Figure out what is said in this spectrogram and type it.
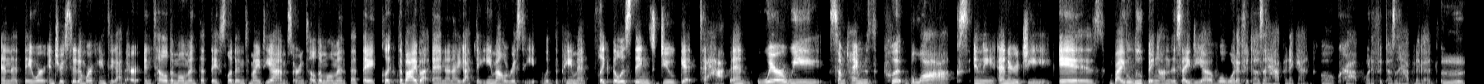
and that they were interested in working together until the moment that they slid into my DMs or until the moment that they clicked the buy button and I got the email receipt with the payment. Like those things do get to happen. Where we sometimes put blocks in the energy is by looping on this idea idea of, well, what if it doesn't happen again? Oh, crap. What if it doesn't happen again? Ugh.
